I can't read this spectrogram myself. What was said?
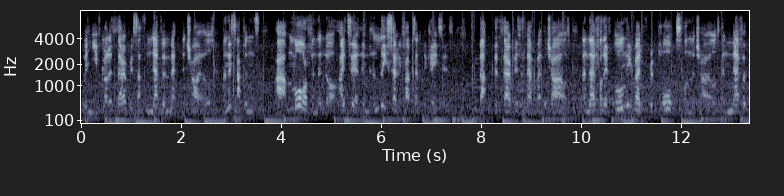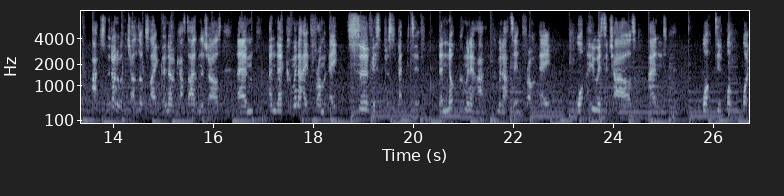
when you've got a therapist that's never met the child, and this happens uh, more often than not, I'd say in at least 75% of the cases, that the therapist has never met the child, and therefore they've only read reports on the child and never actually they don't know what the child looks like, they never cast eyes on the child, um, and they're coming at it from a service perspective. They're not coming at coming at it from a what who is the child and what did what what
